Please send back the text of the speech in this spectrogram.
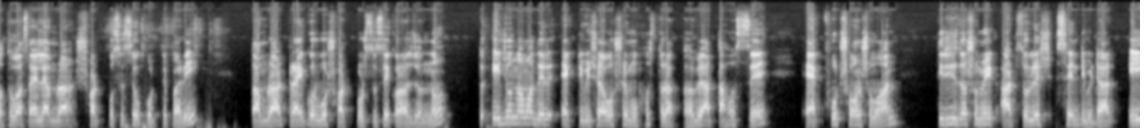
অথবা চাইলে আমরা শর্ট প্রসেসেও করতে পারি। তো আমরা ট্রাই করব শর্ট প্রসেসে করার জন্য। তো এই জন্য আমাদের একটি বিষয় অবশ্যই মুখস্থ রাখতে হবে, আর তা হচ্ছে এক ফুট সমান সমান তিরিশ দশমিক আটচল্লিশ সেন্টিমিটার। এই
